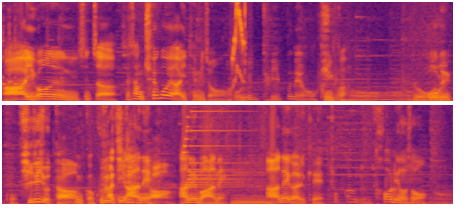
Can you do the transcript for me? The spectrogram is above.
아, 이거는 진짜 세상 최고의 아이템이죠. 오, 이거 되게 이쁘네요. 그니까. 오. 로고도 오, 있고. 질이 좋다. 그러니까 그다이 질이 안에 좋다. 안에 봐 안에 음. 안에가 이렇게 촉감이 좀 털이어서. 어.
